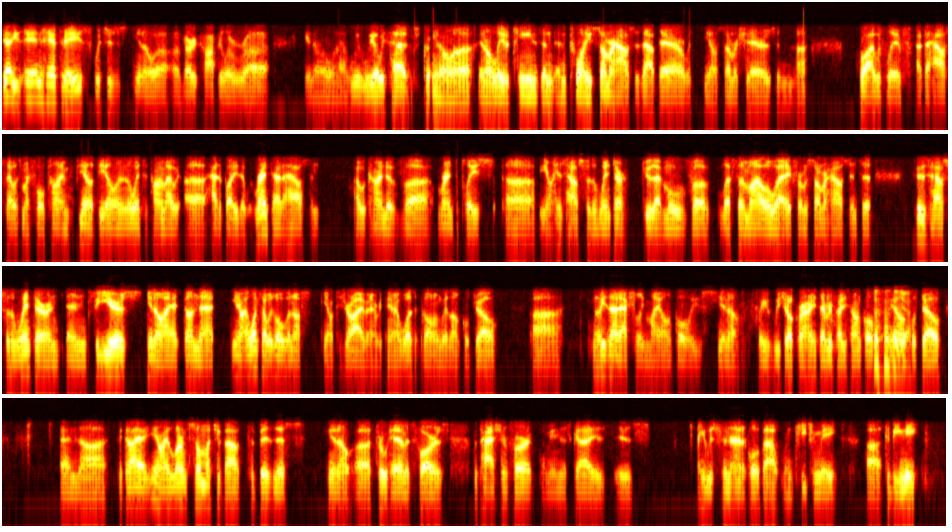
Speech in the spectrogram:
Yeah, he's in Hampton Bays, which is, you know, a, a very popular uh you know, uh, we we always had, you know, uh, in our later teens and and 20 summer houses out there with, you know, summer shares and uh well, I would live at the house. That was my full time, you know, deal. And in the wintertime, I uh, had a buddy that would rent out a house, and I would kind of uh, rent a place, uh, you know, his house for the winter. Do that move uh, less than a mile away from a summer house into his house for the winter. And and for years, you know, I had done that. You know, once I was old enough, you know, to drive and everything, I wasn't going with Uncle Joe. Uh, no, he's not actually my uncle. He's, you know, we we joke around. He's everybody's uncle. You know, Yeah. Uncle Joe and uh the guy you know i learned so much about the business you know uh through him as far as the passion for it i mean this guy is is he was fanatical about when teaching me uh to be neat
